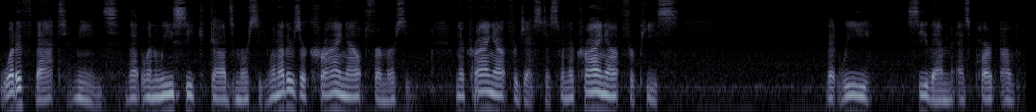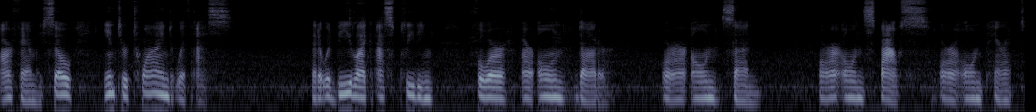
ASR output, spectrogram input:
What if that means that when we seek God's mercy, when others are crying out for mercy, when they're crying out for justice, when they're crying out for peace, that we see them as part of our family, so intertwined with us, that it would be like us pleading for our own daughter, or our own son, or our own spouse, or our own parent.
